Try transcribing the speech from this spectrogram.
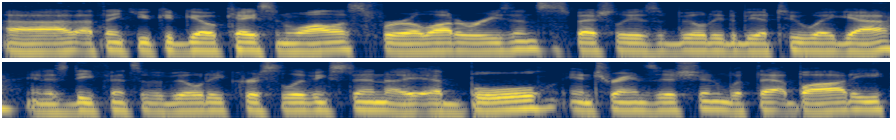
Uh, I think you could go Cason Wallace for a lot of reasons, especially his ability to be a two way guy and his defensive ability. Chris Livingston, a, a bull in transition with that body,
